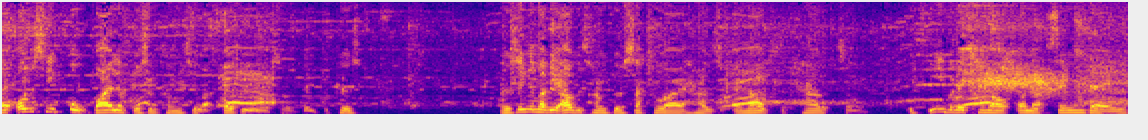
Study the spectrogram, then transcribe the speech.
I honestly thought Byleth wasn't coming to like February or something because I was thinking about the other times where Sakurai has announced the character. It's either they come out on that same day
